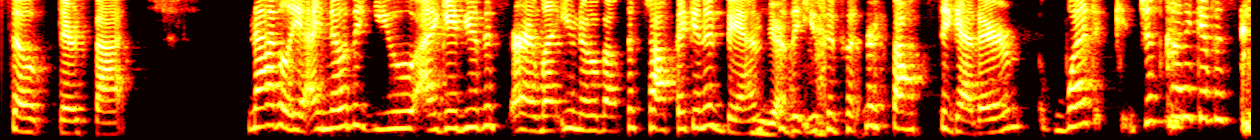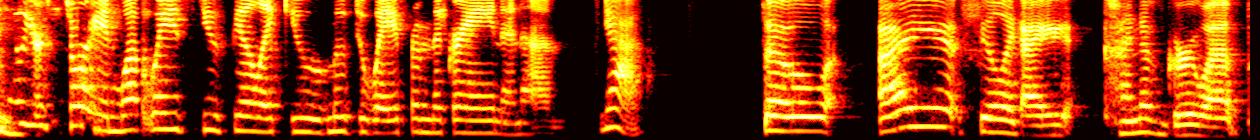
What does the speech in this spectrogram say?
so there's that. Natalie, I know that you, I gave you this, or I let you know about this topic in advance yes. so that you could put your thoughts together. What, just kind of give us, you know, your story. In what ways do you feel like you moved away from the grain? And um, yeah. So I feel like I kind of grew up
